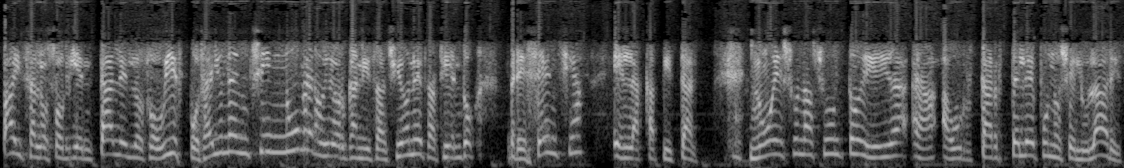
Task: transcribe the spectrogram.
paisas, los orientales, los obispos, hay un sinnúmero de organizaciones haciendo presencia en la capital. No es un asunto de ir a, hurtar teléfonos celulares.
